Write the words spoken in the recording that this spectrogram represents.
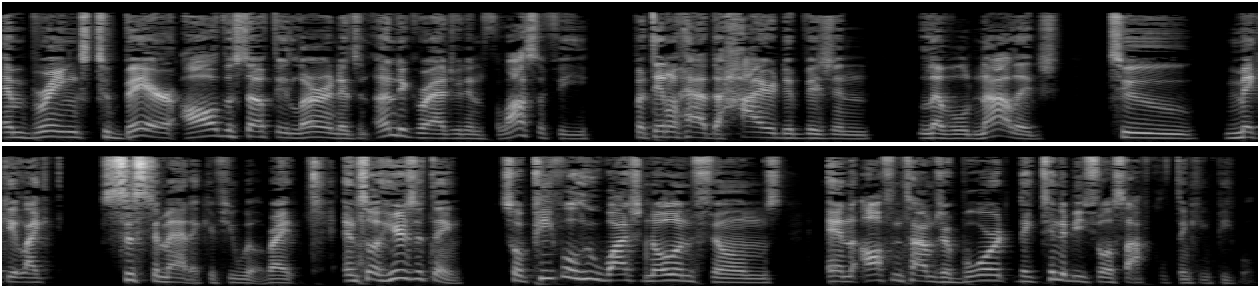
and brings to bear all the stuff they learned as an undergraduate in philosophy, but they don't have the higher division level knowledge to make it like systematic, if you will, right? And so here's the thing. So people who watch Nolan films and oftentimes are bored, they tend to be philosophical thinking people,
